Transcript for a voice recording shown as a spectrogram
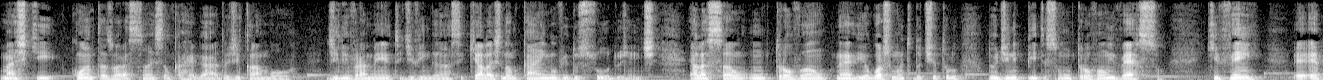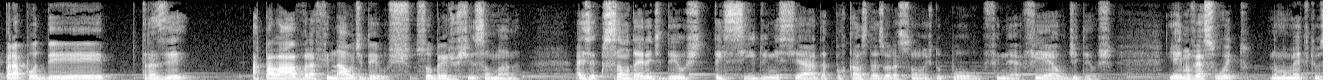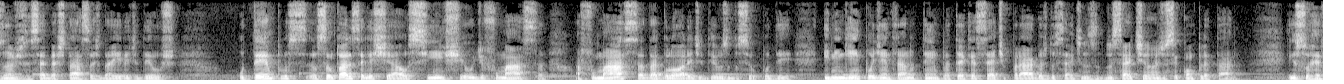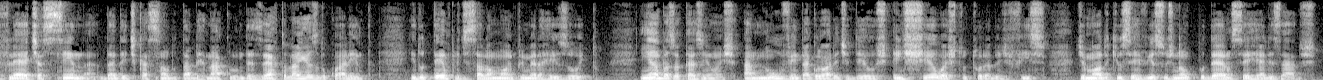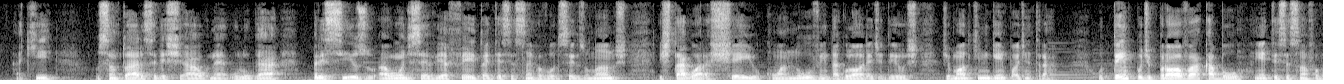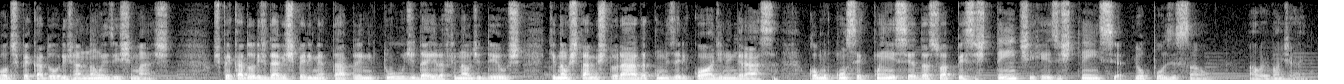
mas que quantas orações são carregadas de clamor, de livramento e de vingança, que elas não caem em ouvidos surdos, gente. Elas são um trovão, né? E eu gosto muito do título do Gene Peterson, um trovão inverso, que vem é, é para poder trazer a palavra final de Deus sobre a justiça humana. A execução da ira de Deus tem sido iniciada por causa das orações do povo fiel de Deus. E aí no verso 8, no momento que os anjos recebem as taças da ira de Deus, o templo, o santuário celestial se encheu de fumaça, a fumaça da glória de Deus e do seu poder. E ninguém pôde entrar no templo até que as sete pragas dos sete, dos sete anjos se completaram. Isso reflete a cena da dedicação do tabernáculo no deserto, lá em Êxodo 40, e do templo de Salomão em 1 Reis 8. Em ambas ocasiões, a nuvem da glória de Deus encheu a estrutura do edifício, de modo que os serviços não puderam ser realizados. Aqui, o santuário celestial, né, o lugar preciso aonde se havia feito a intercessão em favor dos seres humanos, está agora cheio com a nuvem da glória de Deus, de modo que ninguém pode entrar. O tempo de prova acabou e a intercessão a favor dos pecadores já não existe mais. Os pecadores devem experimentar a plenitude da ira final de Deus, que não está misturada com misericórdia nem graça, como consequência da sua persistente resistência e oposição ao Evangelho.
